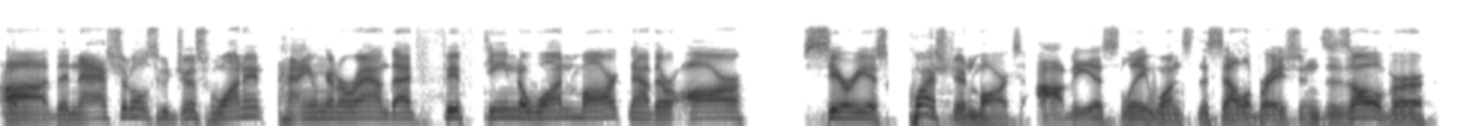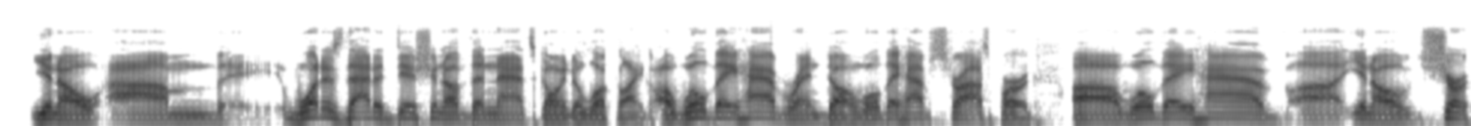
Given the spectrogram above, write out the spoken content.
Uh, the Nationals, who just won it, hanging around that 15 to 1 mark. Now, there are serious question marks, obviously, once the celebrations is over. You know, um, what is that edition of the Nats going to look like? Uh, will they have Rendon? Will they have Strasburg? Uh, will they have, uh, you know, sure,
